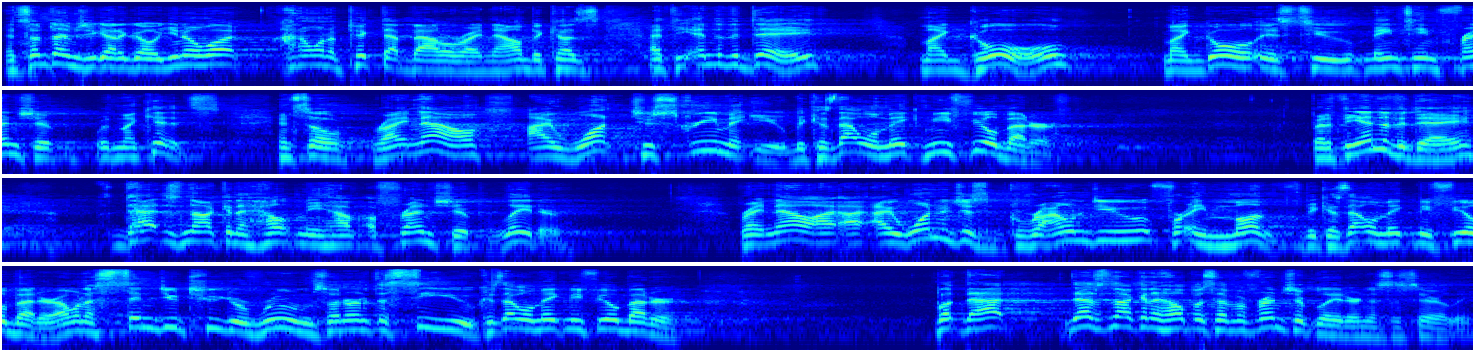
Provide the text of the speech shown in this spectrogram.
And sometimes you got to go, you know what? I don't want to pick that battle right now because at the end of the day, my goal my goal is to maintain friendship with my kids. And so right now, I want to scream at you because that will make me feel better. But at the end of the day, that is not going to help me have a friendship later. Right now, I, I want to just ground you for a month because that will make me feel better. I want to send you to your room so I don't have to see you because that will make me feel better. But that, that's not going to help us have a friendship later necessarily.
